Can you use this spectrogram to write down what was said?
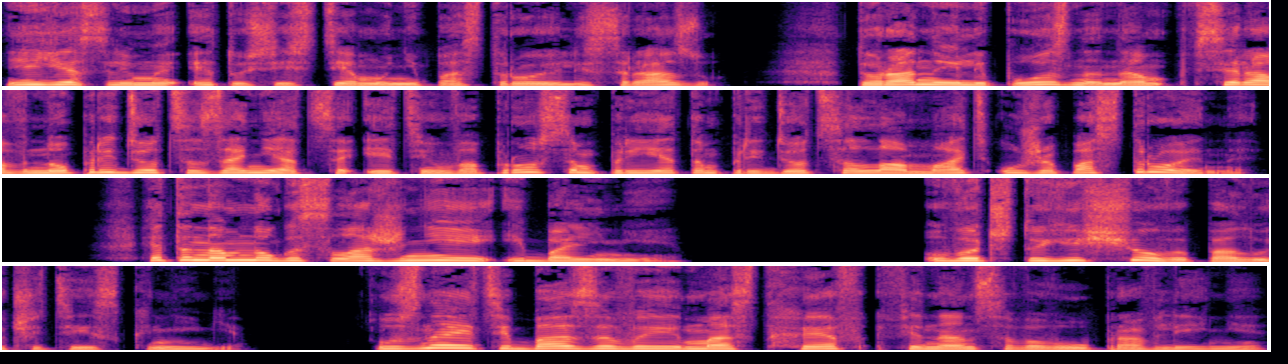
И если мы эту систему не построили сразу, то рано или поздно нам все равно придется заняться этим вопросом, при этом придется ломать уже построенное. Это намного сложнее и больнее. Вот что еще вы получите из книги. Узнаете базовые must-have финансового управления,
